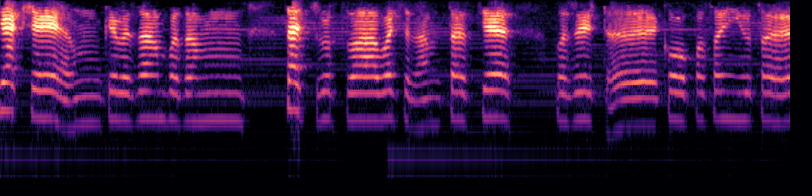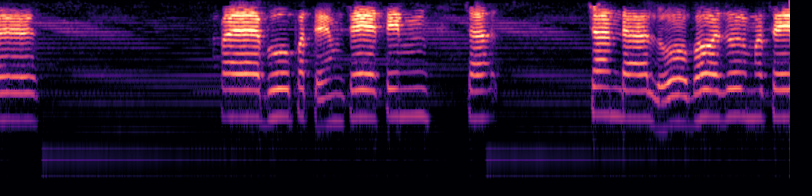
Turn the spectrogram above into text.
यक्षेऽहं किल साम्प्रतम् तच्छ्रुत्वा वचनं तस्य वसिष्ठ कोपसंयुतः। भूपतिं चेतिं चाण्डालो भवदुर्मते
